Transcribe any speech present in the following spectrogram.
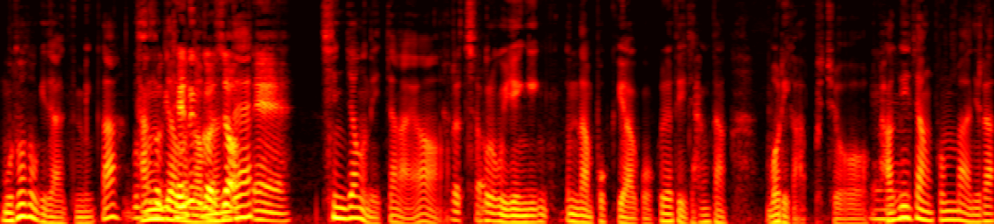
무소속이지 않습니까? 무소속이 되는 거죠. 없는데 예. 친정은 있잖아요. 그렇죠. 그리고 임기 끝난 복귀하고 그래서 이제 항상 머리가 아프죠. 음. 박 의장뿐만 아니라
